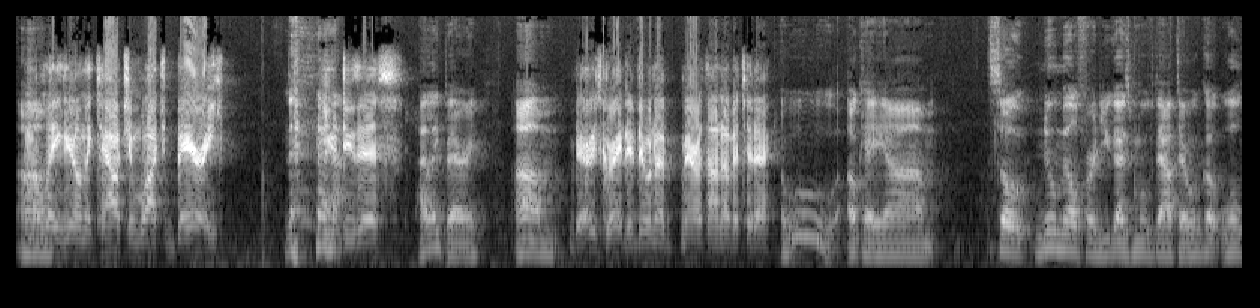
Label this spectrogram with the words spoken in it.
I'm gonna Um, lay here on the couch and watch Barry. You do this. I like Barry. Um, Barry's great. They're doing a marathon of it today. ooh, okay. Um, so New Milford, you guys moved out there. We'll go. We'll.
